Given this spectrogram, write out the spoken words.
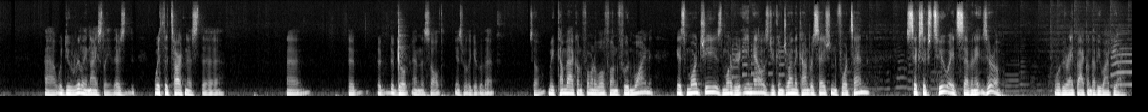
uh, would do really nicely. There's with the tartness, the uh, the, the the goat and the salt is really good with that. So we come back on Foreman Wolf on food and wine. It's more cheese, more of your emails. You can join the conversation 410 662 8780. We'll be right back on WYPR.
